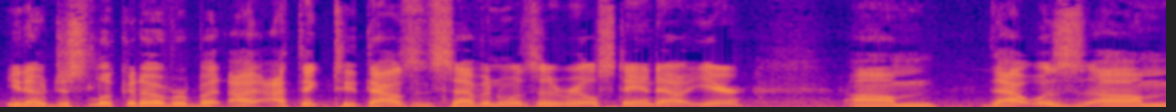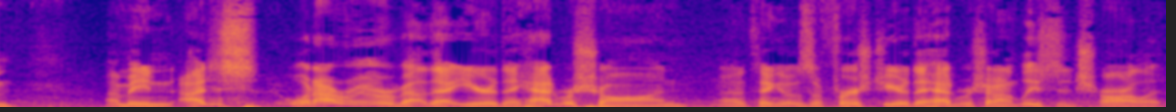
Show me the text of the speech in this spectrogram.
you know, just look it over. But I, I think 2007 was a real standout year. Um, that was, um, I mean, I just what I remember about that year, they had Rashawn. I think it was the first year they had Rashawn, at least in Charlotte.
